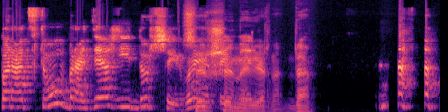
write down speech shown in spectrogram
По родству бродяжьей души. Вы Совершенно верно, да.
